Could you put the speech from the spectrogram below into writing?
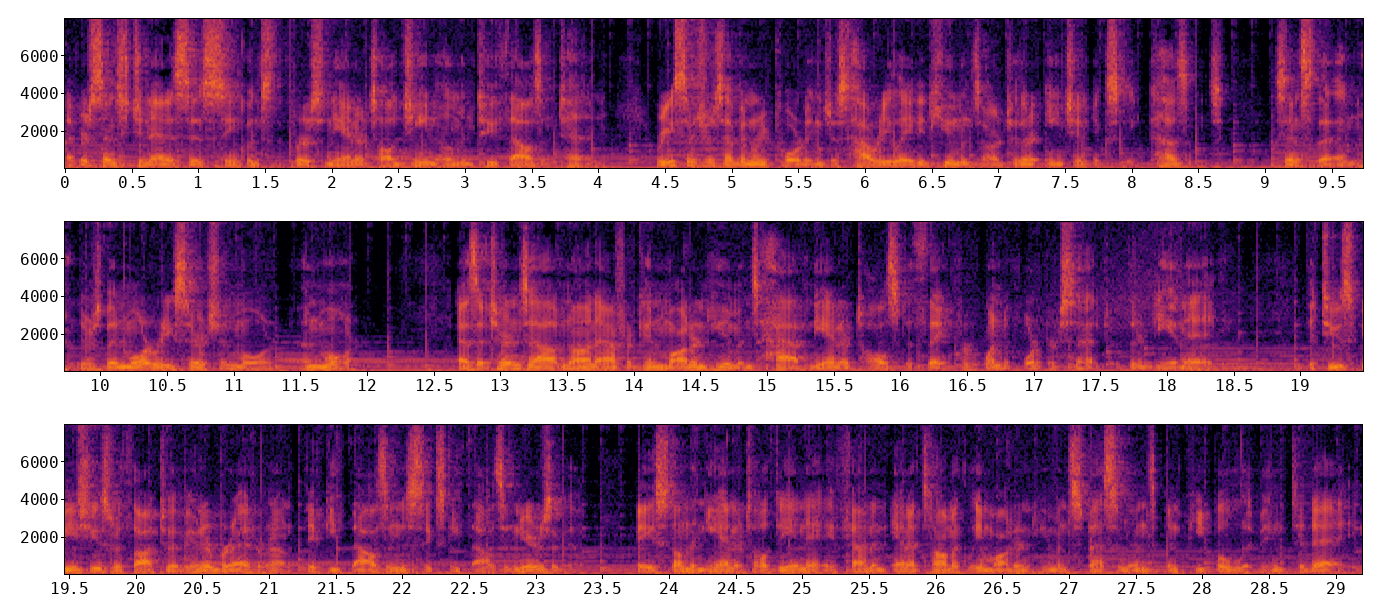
Ever since geneticists sequenced the first Neanderthal genome in 2010, researchers have been reporting just how related humans are to their ancient extinct cousins. Since then, there's been more research and more and more. As it turns out, non African modern humans have Neanderthals to thank for 1 to 4% of their DNA. The two species were thought to have interbred around 50,000 to 60,000 years ago, based on the Neanderthal DNA found in anatomically modern human specimens and people living today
